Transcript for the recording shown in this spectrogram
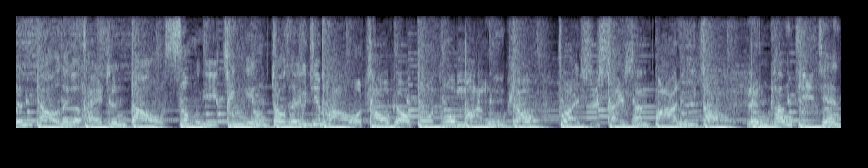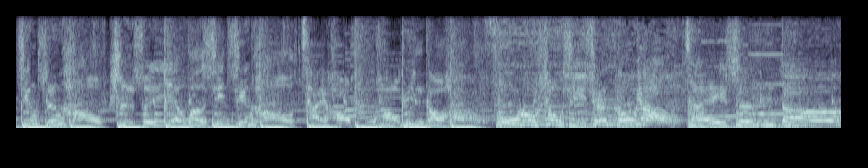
财神到，那个财神到，送你金银招财又进宝，钞票多多满屋飘，钻石闪闪把你照，人康体健精神好，事顺愿望心情好，财好福好运道好，福禄寿喜全都要。财神到，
